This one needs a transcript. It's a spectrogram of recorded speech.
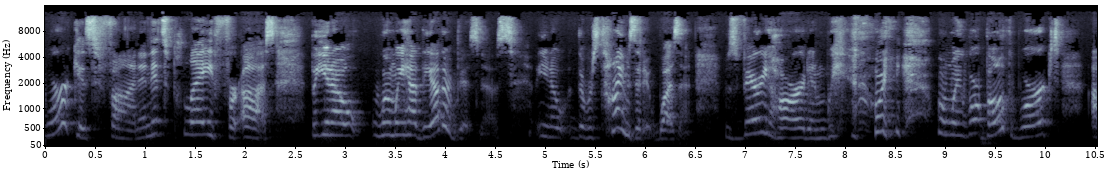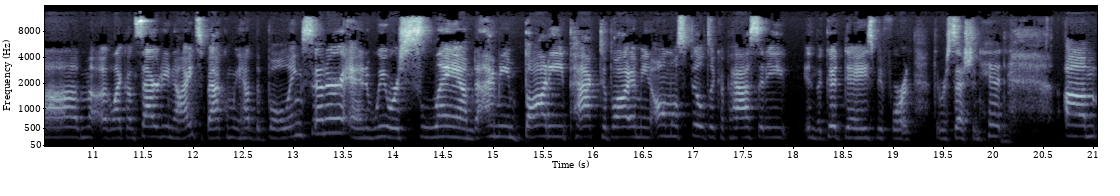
work is fun and it's play for us. But you know when we had the other business you know there was times that it wasn't. It was very hard and we, we when we were both worked um, like on saturday nights back when we had the bowling center and we were slammed. I mean body packed to body i mean almost filled to capacity in the good days before the recession hit. Um,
